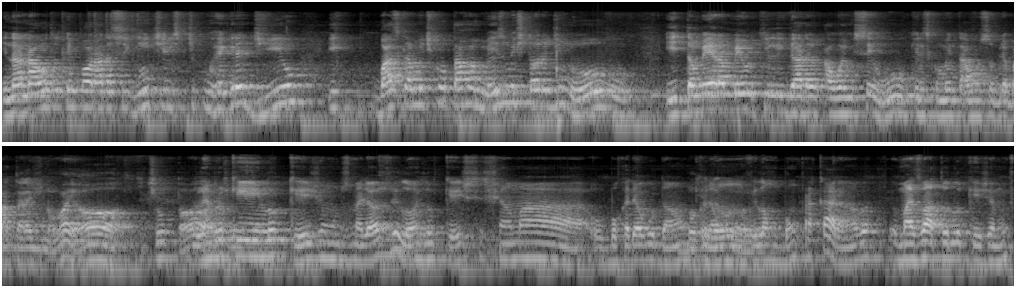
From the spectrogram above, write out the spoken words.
e na, na outra temporada seguinte, eles, tipo, regrediam e basicamente contavam a mesma história de novo. E também era meio que ligada ao MCU, que eles comentavam sobre a Batalha de Nova York, que tinha um Thor. Eu lembro que em Luke Cage, um dos melhores vilões Luke Cage se chama o Boca de Algodão, Boca que de ele é um Algodão. vilão bom pra caramba. Mas o ator do Luke Cage é muito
